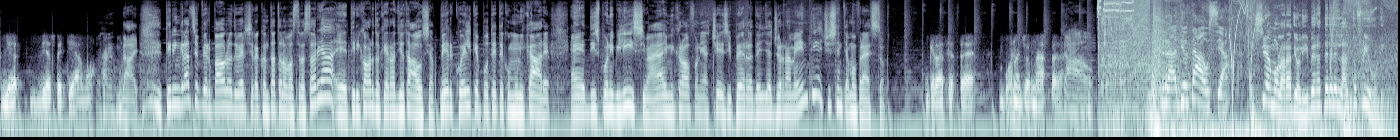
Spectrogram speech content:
Vi, vi, aspettiamo. Dai, ti ringrazio Pierpaolo di averci raccontato la vostra storia e ti ricordo che Radio Tausia, per quel che potete comunicare, è disponibilissima e ha i microfoni accesi per degli aggiornamenti e ci sentiamo presto. Grazie a te, buona giornata. Ciao. Radio Tausia. Siamo la radio libera dell'Alto Friuli.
